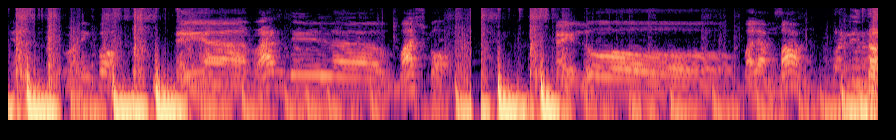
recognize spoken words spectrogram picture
Ayan, good morning po. Kay ah, Randel ah, Vasco. Kay Lo Balambang. Balita.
